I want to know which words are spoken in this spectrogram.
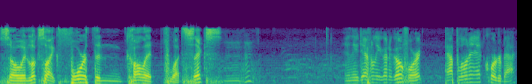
So it looks like fourth and call it, what, six? hmm And they definitely are going to go for it. Paplona at quarterback.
